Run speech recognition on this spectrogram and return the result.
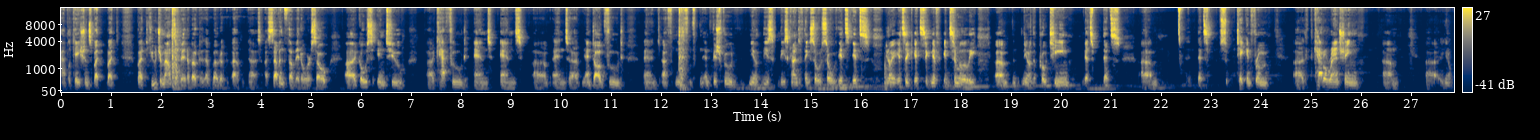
applications. But but but huge amounts of it, about about a, a, a seventh of it or so, uh, goes into uh, cat food and and uh, and and dog food and uh, and fish food, you know these these kinds of things. So so it's it's you know it's it's significant. Similarly, um, you know the protein that's that's um, that's taken from uh, cattle ranching, um, uh, you know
